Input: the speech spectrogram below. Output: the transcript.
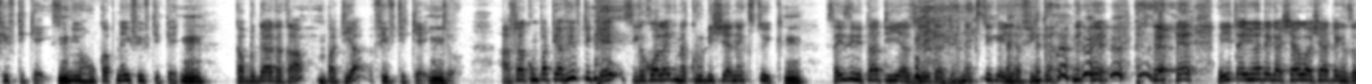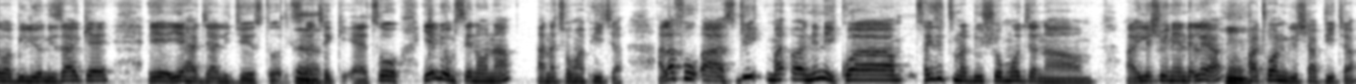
50k sini hook up na hii 50k Mm. kabudaka kampatia 50k Mm. jo after kumpatia 50k sikakuwa like nakurudishia next week Mm. saizi ni 30 years later next week ijafika hii time yote gashago ashatengeza mabilioni zake ye, ye hajali juu story Yeah. sinacheki eh, so ye ndio msenaona anachoma picha alafu uh, sijui uh, nini kwa sahizi tuna dusho moja na uh, ile show inaendelea Mm. part one ilishapita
